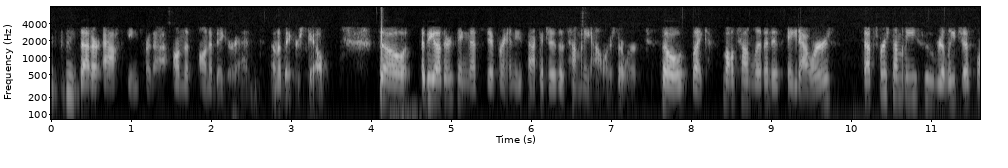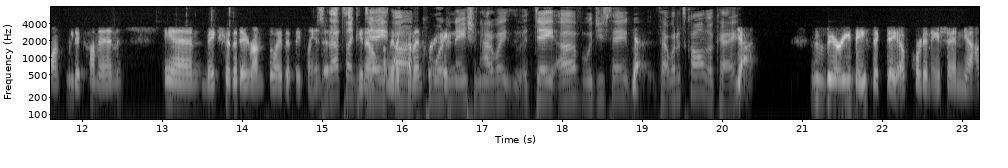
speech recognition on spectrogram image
that are asking for that on the on a bigger end, on a bigger scale. So the other thing that's different in these packages is how many hours are worked. So like small town living is eight hours. That's for somebody who really just wants me to come in and make sure the day runs the way that they planned So it. that's like you a know, day of come in for coordination. How do I? A day of? Would you say? Yeah. Is that what it's called? Okay. Yeah. It's a very basic day of coordination. Yeah.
